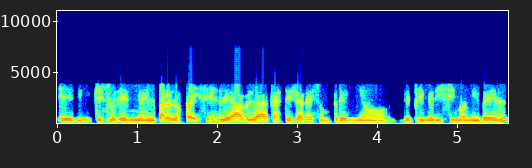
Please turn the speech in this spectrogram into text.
eh, que es en el, para los países de habla castellana es un premio de primerísimo nivel.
